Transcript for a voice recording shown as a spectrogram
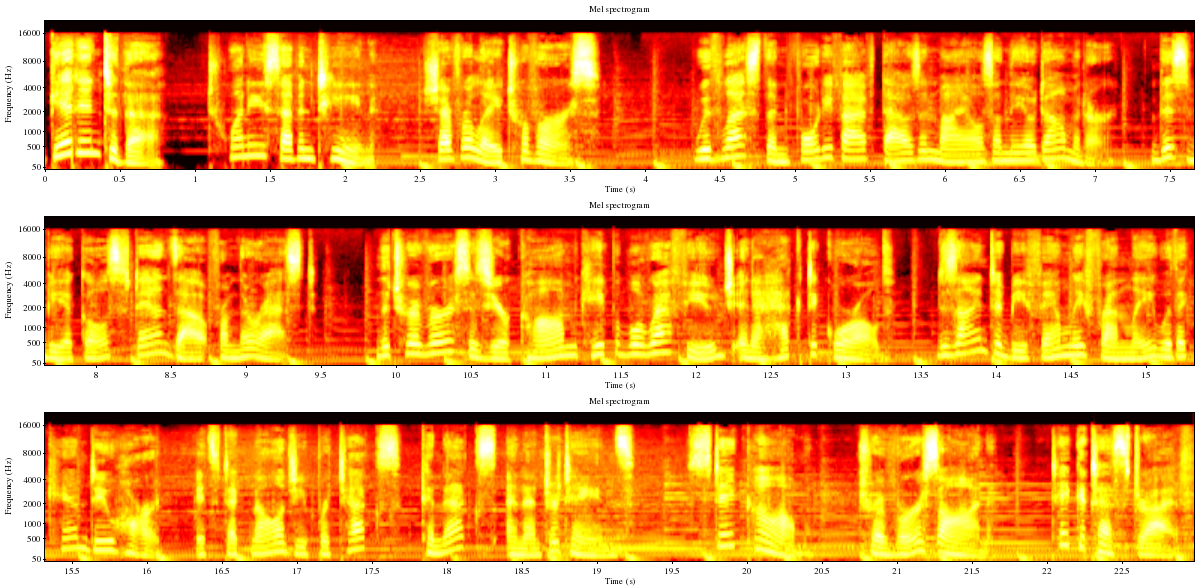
Get into the 2017 Chevrolet Traverse. With less than 45,000 miles on the odometer, this vehicle stands out from the rest. The Traverse is your calm, capable refuge in a hectic world. Designed to be family-friendly with a can-do heart, its technology protects, connects, and entertains. Stay calm. Traverse on. Take a test drive.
